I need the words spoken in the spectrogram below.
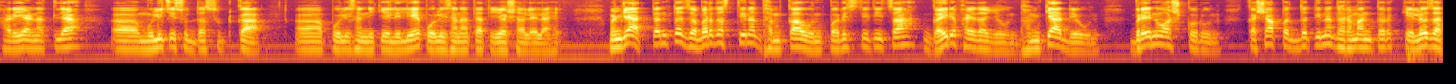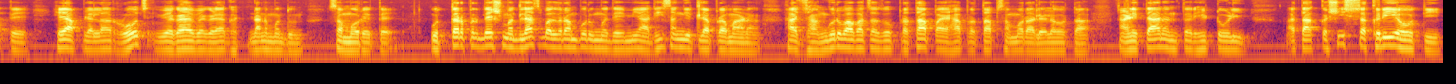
हरियाणातल्या मुलीचीसुद्धा सुटका पोलिसांनी केलेली आहे. पोलिसांना त्यात यश आलेलं आहे. म्हणजे अत्यंत जबरदस्तीनं धमकावून परिस्थितीचा गैरफायदा घेऊन धमक्या देऊन ब्रेनवॉश करून कशा पद्धतीनं धर्मांतर केलं जाते हे आपल्याला रोज वेगळ्या वेगळ्या घटनांमधून समोर येतं आहे उत्तर प्रदेशमधल्याच बलरामपूरमध्ये मी आधी सांगितल्याप्रमाणे हा झांगूर बाबाचा जो प्रताप आहे हा प्रताप समोर आलेला होता. आणि त्यानंतर ही टोळी आता कशी सक्रिय होती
